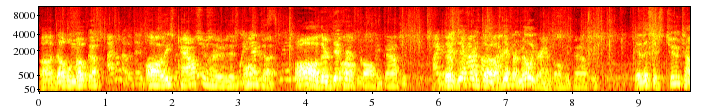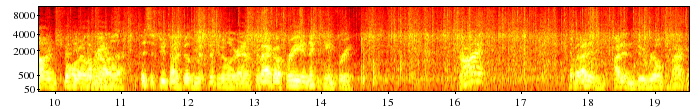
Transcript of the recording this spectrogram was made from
Uh, double mocha. I don't know what those Oh, are. these What pouches are just We long cut. Oh, they're Oh, different. coffee pouches. I They're different. tell Uh, different milligrams. Coffee pouches. Yeah, this is two times 50 Oh, they're coming out of milligrams. This is two times 50, 50 milligrams, tobacco free and nicotine free. Try it. Yeah, but I didn't. I didn't do real tobacco.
